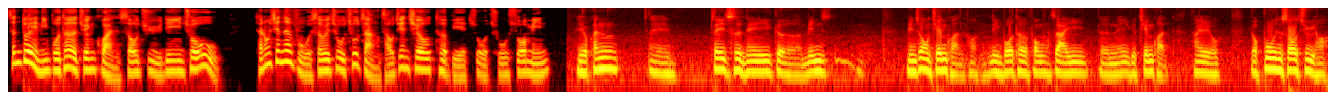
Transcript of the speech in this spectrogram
针对尼伯特捐款收据列印错误，台东县政府社会处处长曹建秋特别做出说明。有关诶这一次那一个民民众捐款哈，尼伯特风灾的那一个捐款，还有有部分收据哈，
